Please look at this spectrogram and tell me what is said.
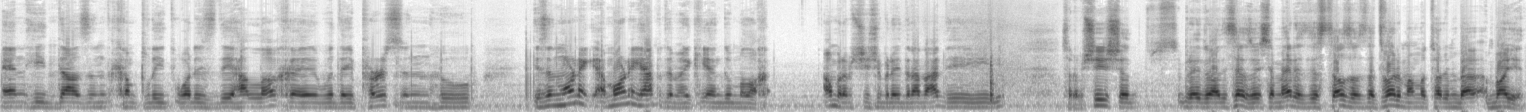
and he doesn't complete what is the halacha with a person who is in morning. A morning happened to him and he can't do malacha. So Rav Shisha B'rei Dravadi says, this tells us that Dvorim Amotorim B'mayid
